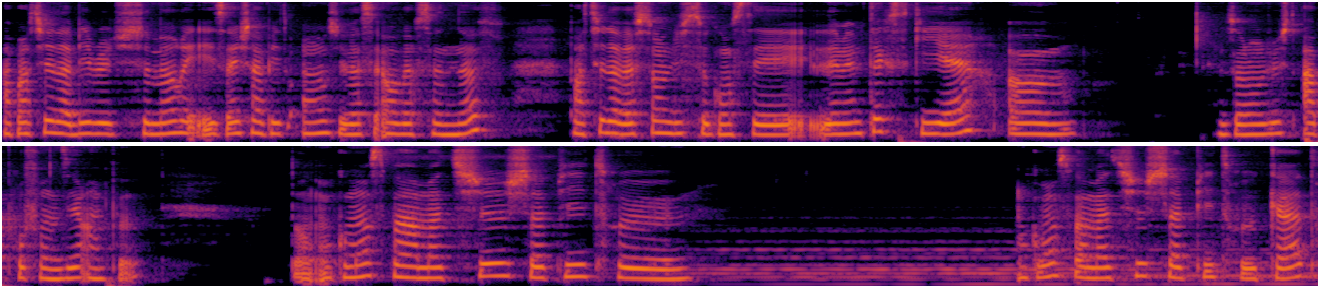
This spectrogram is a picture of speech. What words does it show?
à partir de la Bible du semeur et Isaïe chapitre 11, du verset 1 au verset 9, à partir de la version du second. C'est les mêmes textes qu'hier. Euh, nous allons juste approfondir un peu. Donc on commence par Matthieu chapitre on commence par Matthieu chapitre 4,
